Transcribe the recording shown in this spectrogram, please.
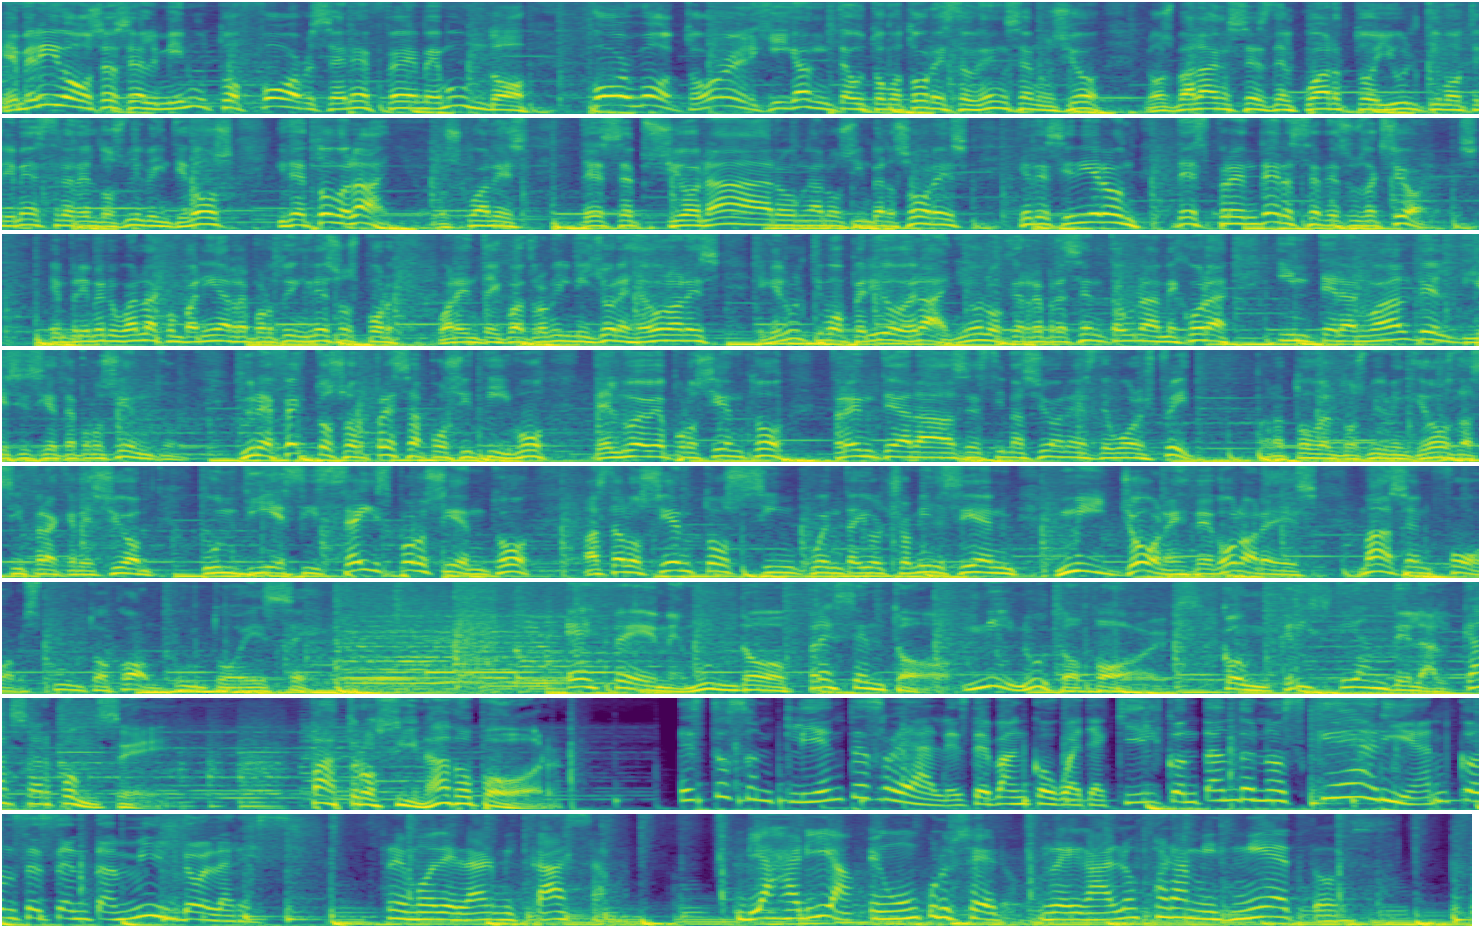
Bienvenidos, es el Minuto Forbes en FM Mundo. Ford Motor, el gigante automotor estadounidense, anunció los balances del cuarto y último trimestre del 2022 y de todo el año, los cuales decepcionaron a los inversores que decidieron desprenderse de sus acciones. En primer lugar, la compañía reportó ingresos por 44 mil millones de dólares en el último periodo del año, lo que representa una mejora interanual del 17% y un efecto sorpresa positivo del 9% frente a las estimaciones de Wall Street. Para todo el 2022, la cifra que creció un 16% hasta los 158.100 millones de dólares, más en Forbes.com.es. FM Mundo presentó Minuto Forbes. con Cristian del Alcázar Ponce. Patrocinado por... Estos son clientes reales de Banco Guayaquil contándonos qué harían con 60 mil dólares. Remodelar mi casa. Viajaría en un crucero. Regalos para mis nietos.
